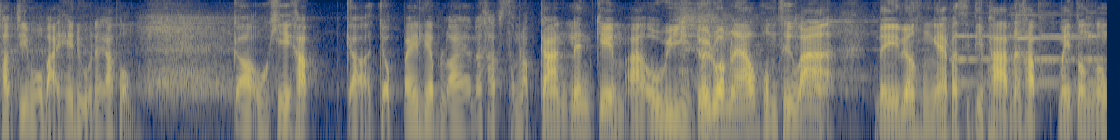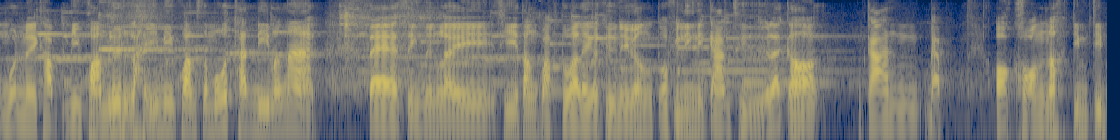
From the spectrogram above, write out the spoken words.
PUBG Mobile ให้ดูนะครับผม ก็โอเคครับ ก็จบไปเรียบร้อยแล้วนะครับสำหรับการเล่นเกม ROV โดยรวมแล้วผมถือว่า ในเรื่องของแง่ประสิทธิภาพนะครับ ไม่ต้องกังวลเลยครับ มีความลื่นไหลมีความสมูททัดดีมากๆ แต่สิ่งหนึ่งเลยที่ต้องปรับตัวเลยก็คือในเรื่องของตัวฟีลลิ่งในการถือ แล้วก็การแบบออกของเนาะจิ้มจิ้ม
